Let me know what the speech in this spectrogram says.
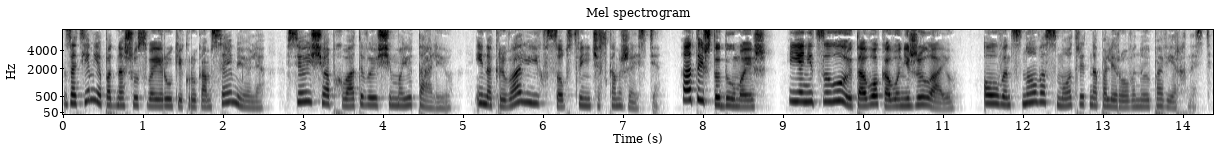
Затем я подношу свои руки к рукам Сэмюэля, все еще обхватывающим мою талию, и накрываю их в собственническом жесте. «А ты что думаешь? Я не целую того, кого не желаю». Оуэн снова смотрит на полированную поверхность.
